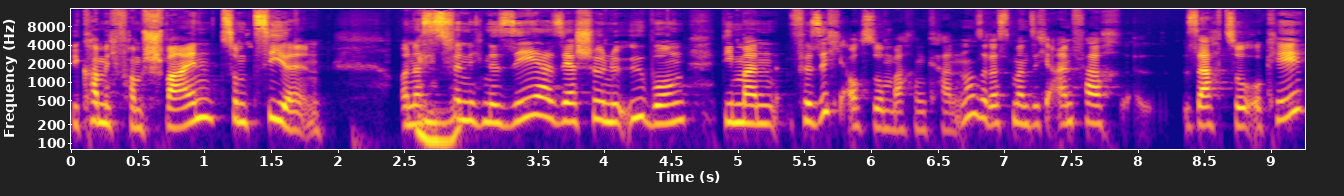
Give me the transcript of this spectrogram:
wie komme ich vom Schwein zum Zielen? Und das mhm. ist, finde ich, eine sehr, sehr schöne Übung, die man für sich auch so machen kann. Ne? So dass man sich einfach sagt, so, okay,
